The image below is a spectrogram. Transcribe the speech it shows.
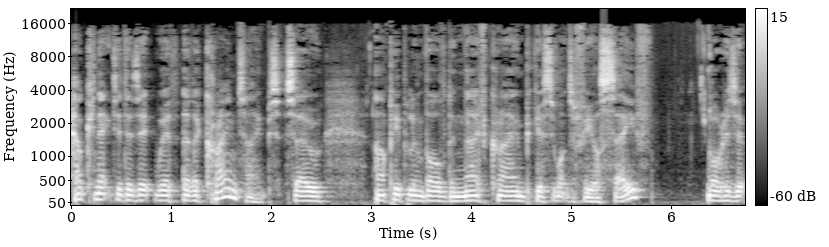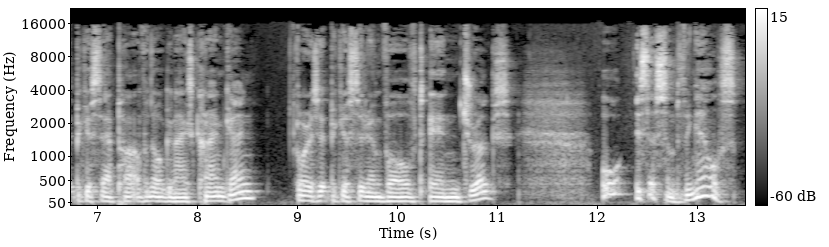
How connected is it with other crime types? So, are people involved in knife crime because they want to feel safe? Or is it because they're part of an organised crime gang? Or is it because they're involved in drugs? Or is there something else?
